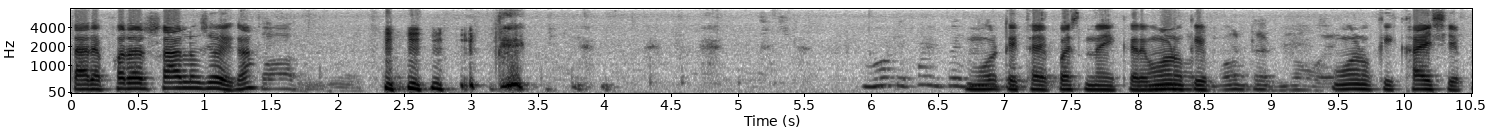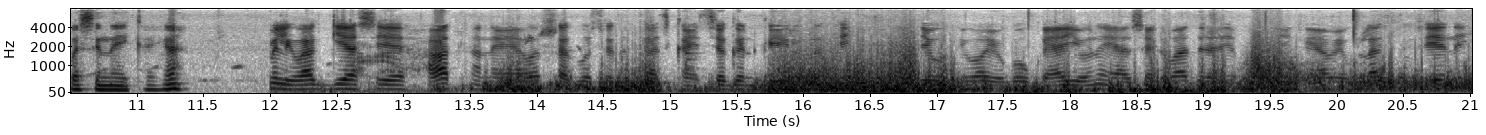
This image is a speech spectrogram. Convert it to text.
તારે ફરાર ચાલુ જ હોય કા? મોટી થાય પછી નહીં કરે. ઓણુકી ઓણુકી ખાય છે પછી નહીં ખાય હા? ફેમિલી વાગ્યા છે હાથ અને વરસાદ વરસાદ આજ કાંઈ જગન કર્યું નથી. જેવો તેવો આવ્યો, બહુ કંઈ આવ્યો નહીં. આ સાઈડ વાદળા એ કંઈ આવે એવું લાગતું છે નહીં.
